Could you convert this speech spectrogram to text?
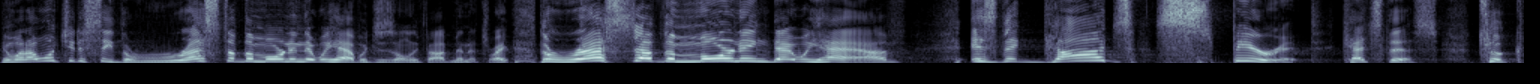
and what I want you to see the rest of the morning that we have, which is only five minutes, right? The rest of the morning that we have is that God's Spirit, catch this, took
